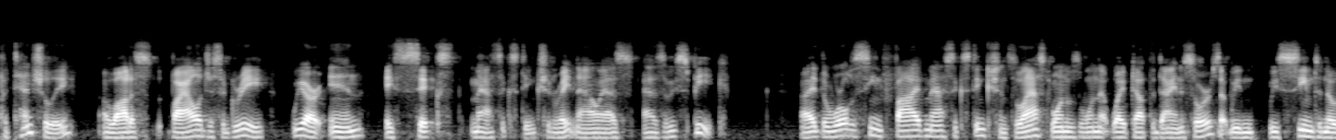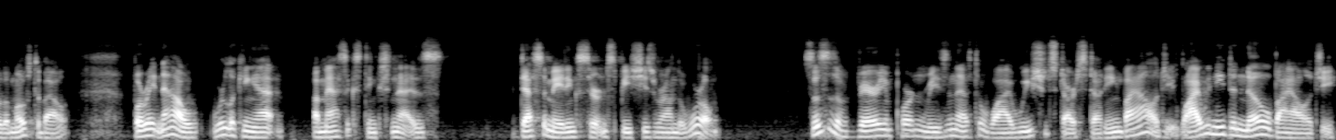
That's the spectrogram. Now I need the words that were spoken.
potentially, a lot of biologists agree, we are in a sixth mass extinction right now as, as we speak. Right? The world has seen five mass extinctions. The last one was the one that wiped out the dinosaurs that we, we seem to know the most about. But right now, we're looking at a mass extinction that is decimating certain species around the world. So this is a very important reason as to why we should start studying biology, why we need to know biology.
